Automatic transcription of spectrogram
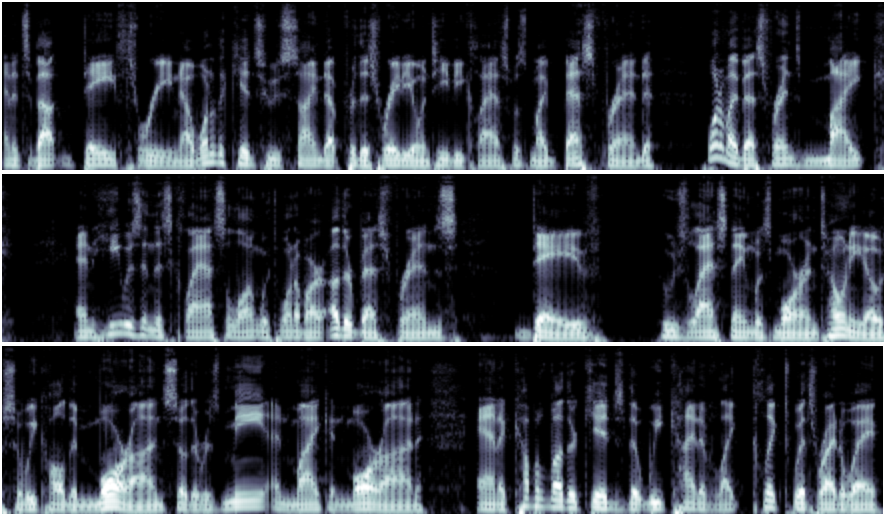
and it's about day three. Now, one of the kids who signed up for this radio and TV class was my best friend, one of my best friends, Mike. And he was in this class along with one of our other best friends, Dave, whose last name was Morantonio, so we called him Moron. So there was me and Mike and Moron and a couple of other kids that we kind of like clicked with right away.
